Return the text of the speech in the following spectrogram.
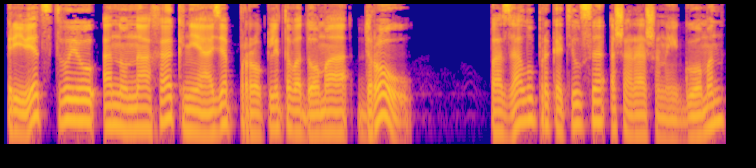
«Приветствую Анунаха, князя проклятого дома Дроу!» По залу прокатился ошарашенный гомон,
